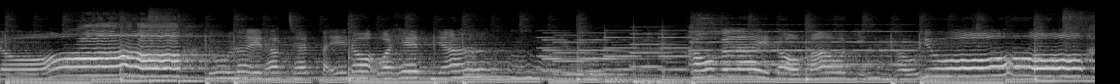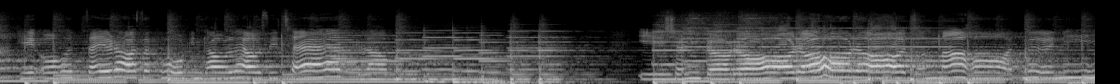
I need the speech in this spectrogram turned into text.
หนอหนูเลยทักแชทไปเนาะว่าเฮ็ดหยังอยู่ เขาก็เลยตอบมาว่ากินเขาอยู่ให้อดใจรอสักครู่กินเขาแล้วสิแชทกลับ ก็รอรอรอจนมาหอดมือนี้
